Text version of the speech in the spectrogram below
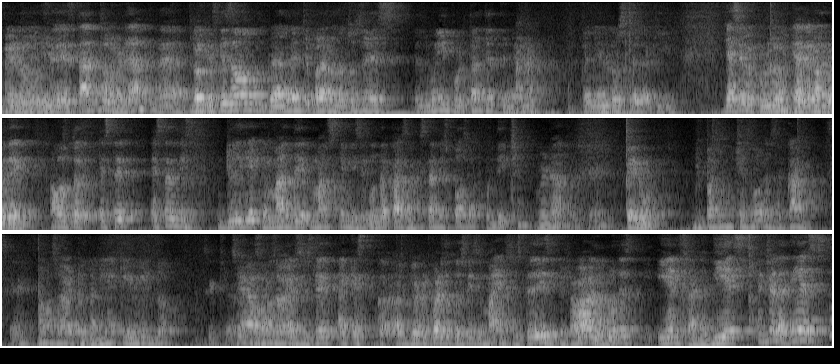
pero es tanto, ¿verdad? Lo que es que estamos, realmente para nosotros es, es muy importante tener, tenerlo usted aquí. Ya se me ocurrió, ya me acordé. Vamos, doctor, este, esta es mi, yo diría que más, de, más que mi segunda casa, aquí está mi esposa, por dicha, ¿verdad? Pero yo paso muchas horas acá. Vamos a ver, pero también hay que vivir, ¿no? Sí, claro. O sea, vamos a ver, si usted, hay que, yo recuerdo que usted dice, Maya, si usted dice que trabaja los lunes y entra a las 10, entra a las 10.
